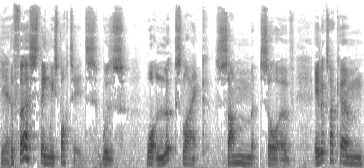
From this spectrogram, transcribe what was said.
Yeah. the first thing we spotted was what looks like some sort of. It looks like um.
